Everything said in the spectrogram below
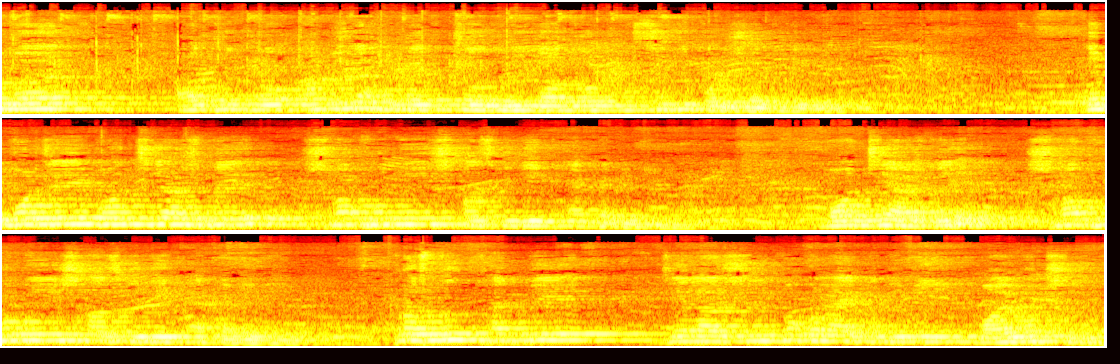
ধন্যবাদ। অধ্যক্ষ আমির আহমেদ চৌধুরী দমন স্মৃতি পরিষদকে এ পর্যায়ে মঞ্চে আসবে সভূমি সাংস্কৃতিক একাডেমি। মঞ্চে আসবে সভূমি সাংস্কৃতিক একাডেমি। প্রস্তুত থাকবে জেলা শিল্পকলা একাডেমি ময়মনসিংহ।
